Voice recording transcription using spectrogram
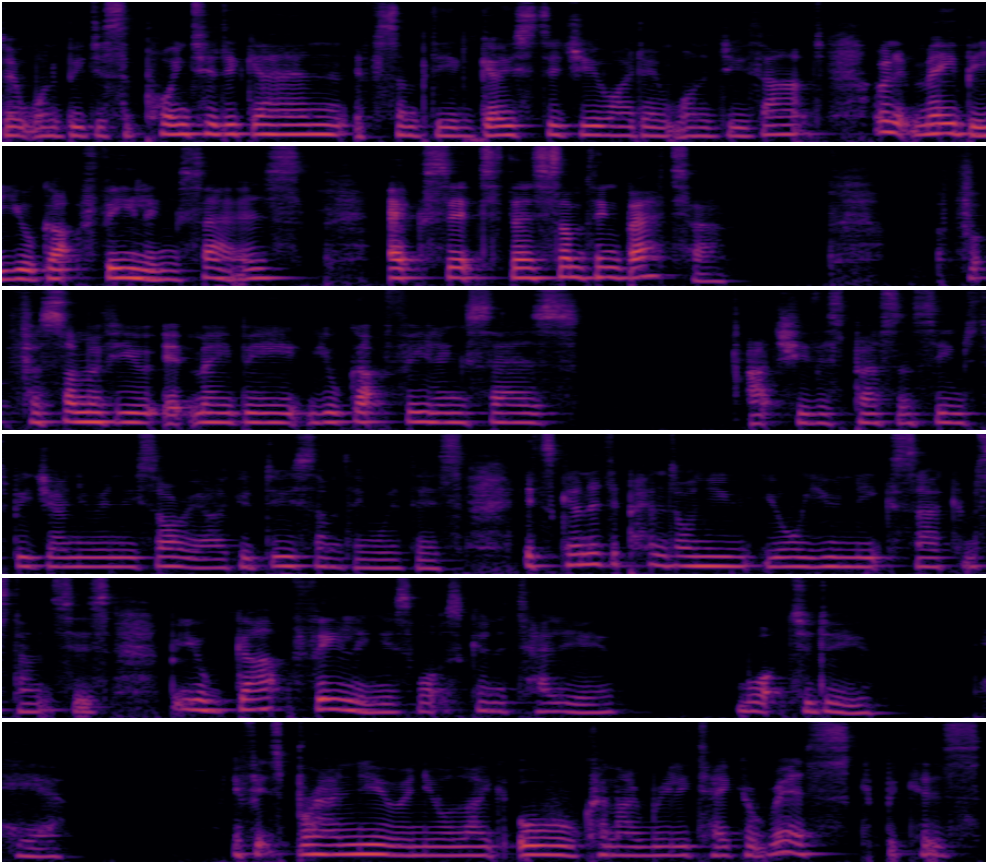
don't want to be disappointed again if somebody ghosted you I don't want to do that I mean it may be your gut feeling says exit there's something better for, for some of you it may be your gut feeling says actually this person seems to be genuinely sorry. I could do something with this. It's going to depend on you your unique circumstances but your gut feeling is what's going to tell you what to do here. If it's brand new and you're like oh can i really take a risk? Because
